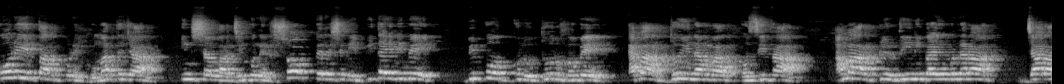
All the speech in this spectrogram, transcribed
করে তারপরে ঘুমাতে যান ইনশাল্লাহ জীবনের সব পেরেশানি বিদায় নিবে, বিপদগুলো দূর হবে। এবার দুই নাম্বার ওজিফা। আমার প্রিয় দিনী ভাই বোনেরা, যারা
